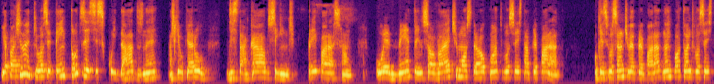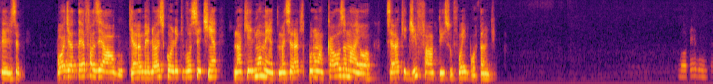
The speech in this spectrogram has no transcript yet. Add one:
E a partir do momento que você tem todos esses cuidados, né? Acho que eu quero destacar o seguinte: preparação. O evento ele só vai te mostrar o quanto você está preparado. Porque se você não estiver preparado, não importa onde você esteja, você pode até fazer algo que era a melhor escolha que você tinha naquele momento, mas será que por uma causa maior, será que de fato isso foi importante? Boa pergunta.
